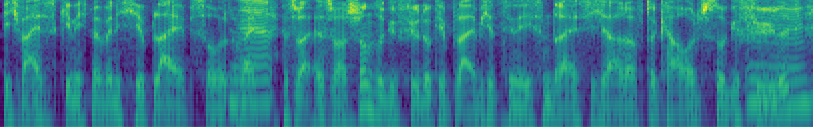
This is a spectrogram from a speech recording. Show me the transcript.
ich weiß, es geht nicht mehr, wenn ich hier bleib, so. Weil es war, es war schon so gefühlt, okay, bleibe ich jetzt die nächsten 30 Jahre auf der Couch, so gefühlt.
